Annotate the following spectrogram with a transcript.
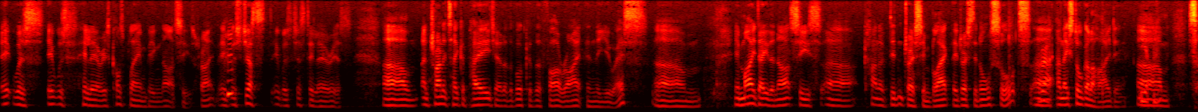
it was it was hilarious cosplaying being Nazis, right? It was just it was just hilarious. Um, and trying to take a page out of the book of the far right in the US. Um, in my day, the Nazis uh, kind of didn't dress in black; they dressed in all sorts, uh, Right. and they still got a hiding. Um, so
